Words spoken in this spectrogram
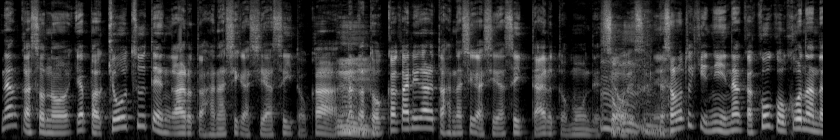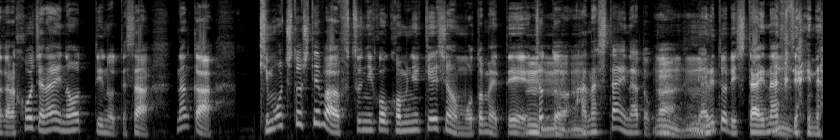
なんかそのやっぱ共通点があると話がしやすいとか、うん。なんか取っかかりがあると話がしやすいってあると思うんですよ。そうですね。その時になんかこうこうこうなんだからこうじゃないのっていうのってさなんか気持ちとしては普通にこうコミュニケーションを求めてちょっと話したいなとか、やり取りしたいなみたいな、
